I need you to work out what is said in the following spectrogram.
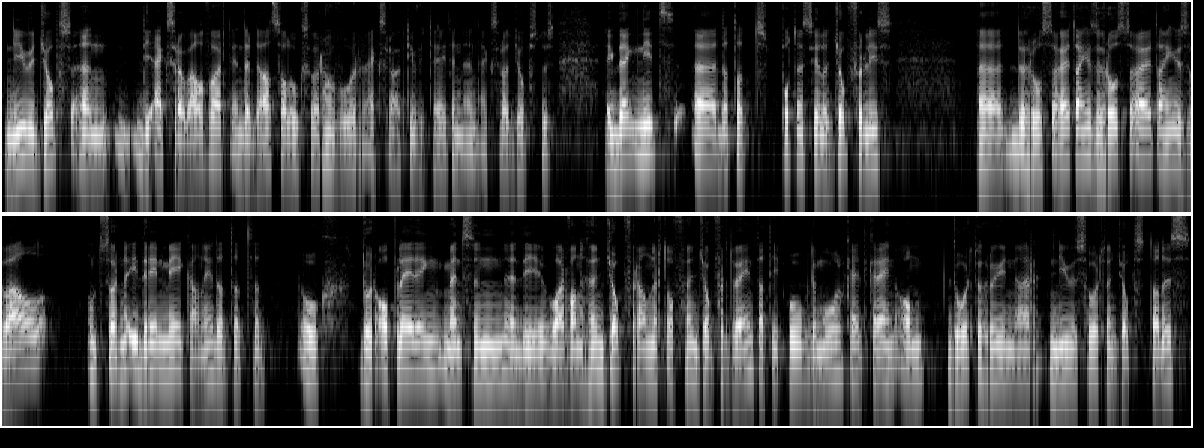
nieuwe jobs. En die extra welvaart inderdaad zal ook zorgen voor extra activiteiten en extra jobs. Dus ik denk niet uh, dat dat potentiële jobverlies uh, de grootste uitdaging is. De grootste uitdaging is wel om te zorgen dat iedereen mee kan. Hè. Dat, dat, dat ook door opleiding mensen eh, die, waarvan hun job verandert of hun job verdwijnt, dat die ook de mogelijkheid krijgen om door te groeien naar nieuwe soorten jobs. Dat is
